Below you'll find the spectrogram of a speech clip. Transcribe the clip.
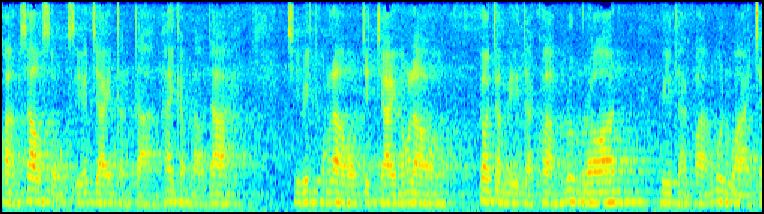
ความเศร้าโศกเสียใจต่างๆ ให้กับเราได้ ชีวิตของเราจิตใจของเรา ก็จะมีแต่ความรุ่มร้อน มีแต่ความวุ่นวายใจ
